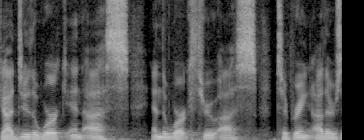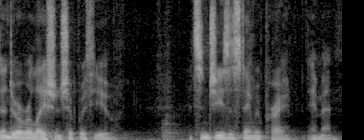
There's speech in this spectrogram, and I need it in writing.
God, do the work in us and the work through us to bring others into a relationship with you. It's in Jesus' name we pray. Amen.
